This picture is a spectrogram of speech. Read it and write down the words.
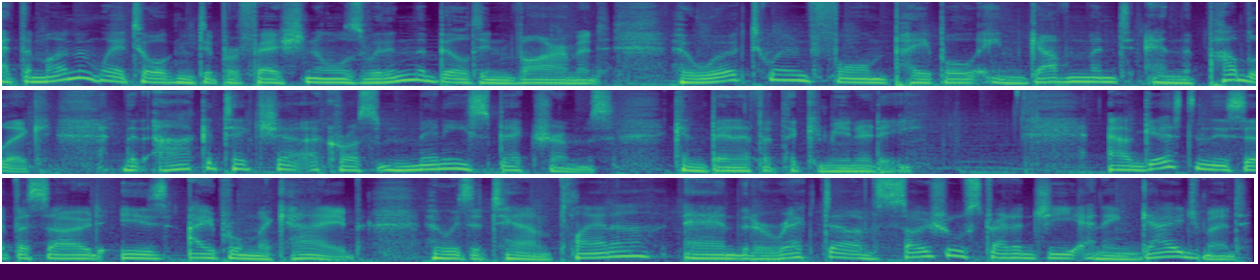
At the moment, we're talking to professionals within the built environment who work to inform people in government and the public that architecture across many spectrums can benefit the community. Our guest in this episode is April McCabe, who is a town planner and the Director of Social Strategy and Engagement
